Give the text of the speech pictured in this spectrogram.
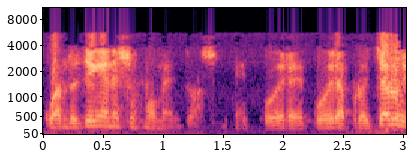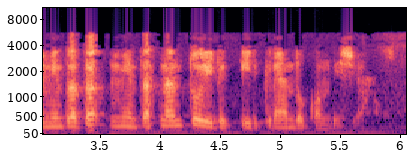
cuando lleguen esos momentos, eh, poder, poder aprovecharlos y mientras, mientras tanto ir creando condiciones.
